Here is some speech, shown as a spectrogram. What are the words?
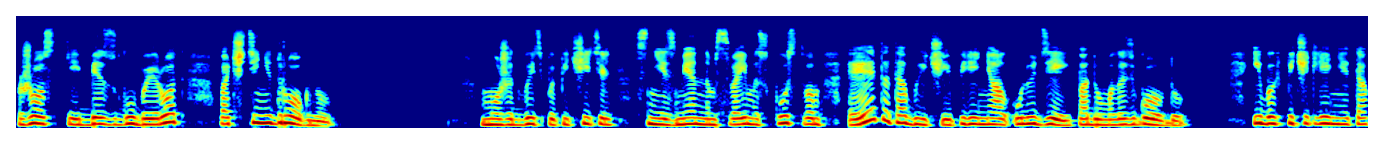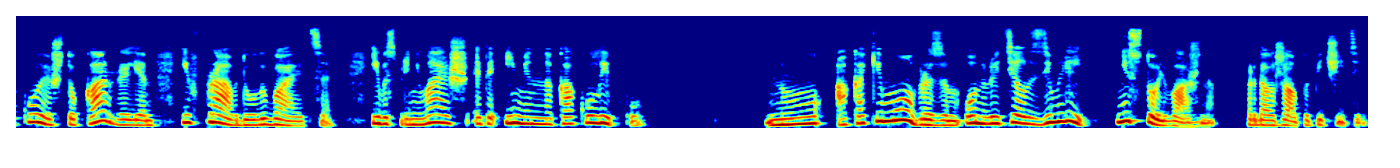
Жесткий, безгубый рот почти не дрогнул. Может быть, попечитель с неизменным своим искусством этот обычай перенял у людей, подумалось Голду ибо впечатление такое, что Каролин и вправду улыбается, и воспринимаешь это именно как улыбку. «Ну, а каким образом он улетел с земли, не столь важно», — продолжал попечитель.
